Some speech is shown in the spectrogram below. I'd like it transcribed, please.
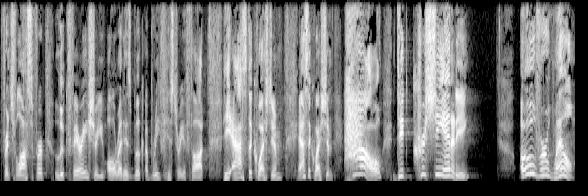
French philosopher Luc Ferry, sure you've all read his book, A Brief History of Thought. He asked the question, asked the question, how did Christianity overwhelm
